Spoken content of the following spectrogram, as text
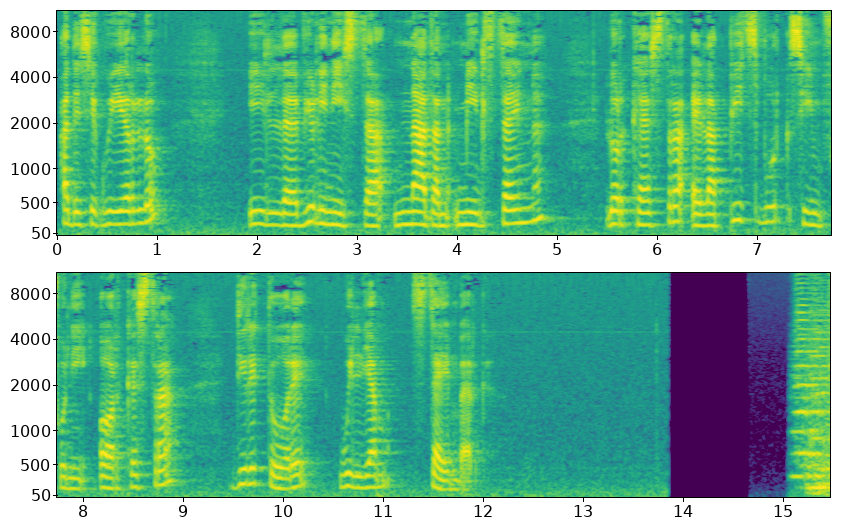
Ad eseguirlo il violinista Nathan Milstein, l'orchestra è la Pittsburgh Symphony Orchestra, direttore William Steinberg. Thank you.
